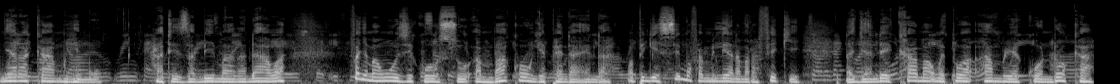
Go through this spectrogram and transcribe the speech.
nyaraka muhimu, hati za bima na dawa. Fanya maamuzi kuhusu ambako ungependa enda. to simu familia na marafiki So na jiandae kama umepewa amri ya kuondoka,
